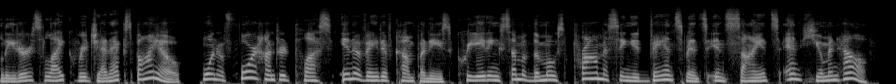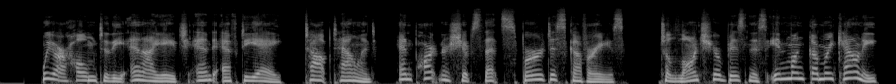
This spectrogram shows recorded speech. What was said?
Leaders like REGENXBIO, one of 400 plus innovative companies creating some of the most promising advancements in science and human health. We are home to the NIH and FDA, top talent, and partnerships that spur discoveries. To launch your business in Montgomery County,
